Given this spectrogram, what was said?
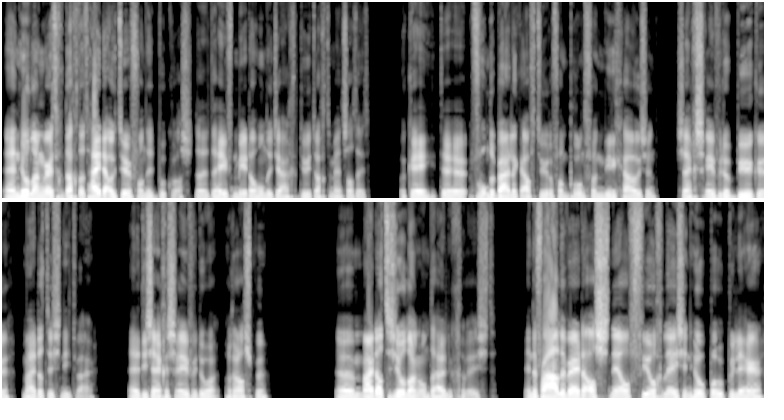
En heel lang werd gedacht dat hij de auteur van dit boek was. Dat, heeft meer dan 100 jaar geduurd, dachten mensen altijd. Oké, de wonderbaarlijke avonturen van Bron van Münchhausen zijn geschreven door Büger, maar dat is niet waar. Uh, die zijn geschreven door Raspe, uh, maar dat is heel lang onduidelijk geweest. En de verhalen werden al snel veel gelezen en heel populair.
